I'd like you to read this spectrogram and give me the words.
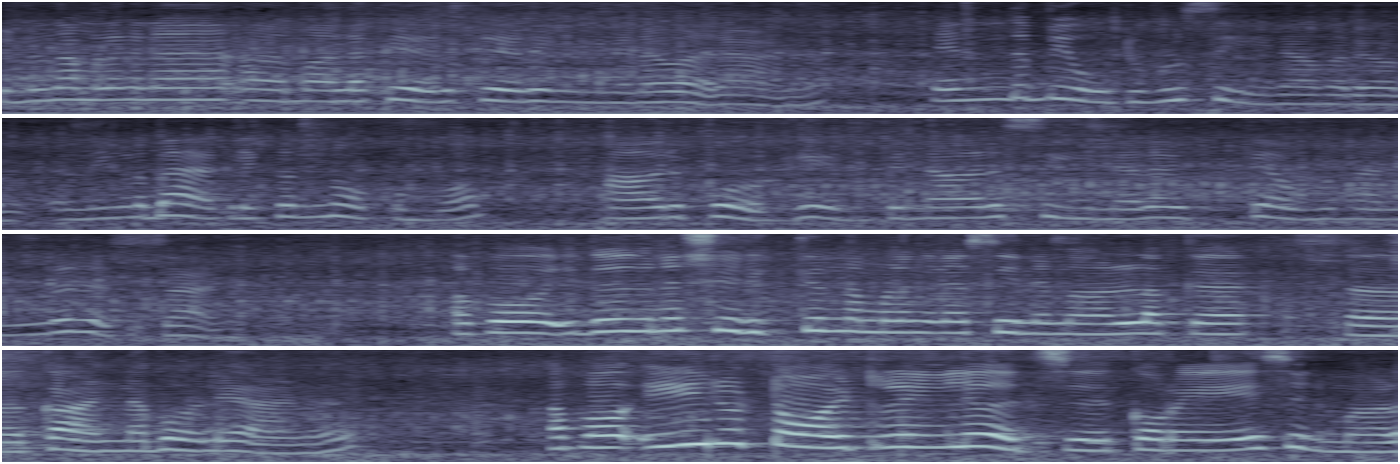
പിന്നെ നമ്മളിങ്ങനെ മല കയറി കയറി ഇങ്ങനെ വരാണ്. എന്ത് ബ്യൂട്ടിഫുൾ സീനാണെന്ന് പറയുക നിങ്ങൾ ബാക്കിലേക്ക് ഒന്ന് നോക്കുമ്പോൾ ആ ഒരു പുകയും പിന്നെ ആ ഒരു സീനറി ഒക്കെ ആകുമ്പോൾ നല്ല രസമാണ് അപ്പോൾ ഇത് ഇങ്ങനെ ശരിക്കും നമ്മളിങ്ങനെ സിനിമകളിലൊക്കെ കാണുന്ന പോലെയാണ്. അപ്പോൾ ഈ ഒരു ടോയ് ട്രെയിനിൽ വെച്ച് കുറേ സിനിമകൾ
